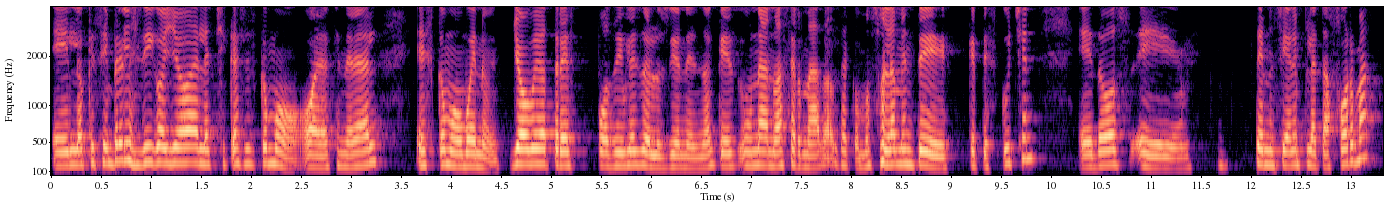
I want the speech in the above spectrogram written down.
Eh, lo que siempre les digo yo a las chicas es como, o en general, es como, bueno, yo veo tres posibles soluciones, ¿no? Que es una, no hacer nada, o sea, como solamente que te escuchen. Eh, dos, eh, denunciar en plataforma.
